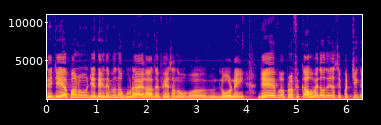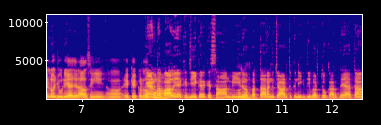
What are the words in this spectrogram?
ਤੇ ਜੇ ਆਪਾਂ ਨੂੰ ਜੇ ਦੇਖਦੇ ਵੀ ਉਹਨਾਂ ਗੂੜਾ ਹੈਗਾ ਤੇ ਫਿਰ ਸਾਨੂੰ ਲੋੜ ਨਹੀਂ। ਜੇ ਆਪਣਾ ਫਿੱਕਾ ਹੋਵੇ ਤਾਂ ਉਹਦੇ 'ਚ ਅਸੀਂ 25 ਕਿਲੋ ਯੂਰੀਆ ਜਿਹੜਾ ਅਸੀਂ ਇੱਕ ਏਕੜ ਦਾ ਕਹਿਣ ਦਾ ਭਾਵ ਇਹ ਹੈ ਕਿ ਜੇਕਰ ਕਿਸਾਨ ਵੀਰ ਪੱਤਾ ਰੰਗ ਚਾੜ ਤਕਨੀਕ ਦੀ ਵਰਤੋਂ ਕਰਦੇ ਆ ਤਾਂ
